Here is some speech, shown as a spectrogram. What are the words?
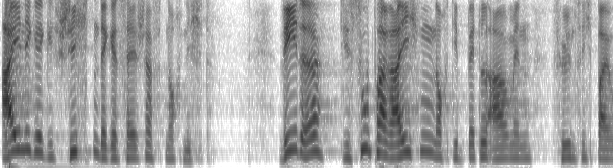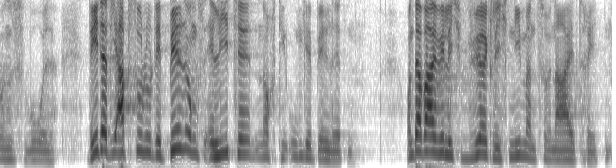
einige Geschichten der Gesellschaft noch nicht. Weder die Superreichen noch die Bettelarmen fühlen sich bei uns wohl. Weder die absolute Bildungselite noch die Ungebildeten. Und dabei will ich wirklich niemand zu nahe treten.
